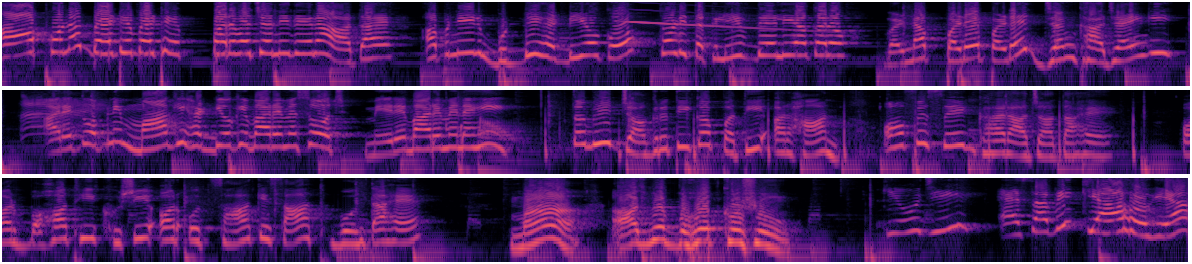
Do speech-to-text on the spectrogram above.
आपको ना बैठे बैठे प्रवचन ही देना आता है। अपनी इन बुढ़ी हड्डियों को थोड़ी तकलीफ़ दे लिया करो वरना पड़े पड़े जंग खा जाएँगी। अरे तू अपनी माँ की हड्डियों के बारे में सोच मेरे बारे में नहीं। तभी जागृति का पति अरहान ऑफ़िस से घर आ जाता है और बहुत ही खुशी और उत्साह के साथ बोलता है माँ आज मैं बहुत खुश हूँ। क्यों जी? ऐसा भी क्या हो गया?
